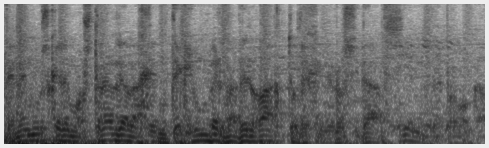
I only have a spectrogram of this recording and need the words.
Tenemos que demostrarle a la gente que un verdadero acto de generosidad siempre provoca.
